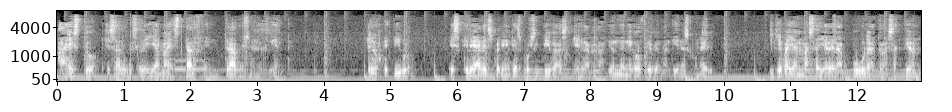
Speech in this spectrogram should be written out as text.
A esto es algo que se le llama estar centrados en el cliente. El objetivo es crear experiencias positivas en la relación de negocio que mantienes con él y que vayan más allá de la pura transacción,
